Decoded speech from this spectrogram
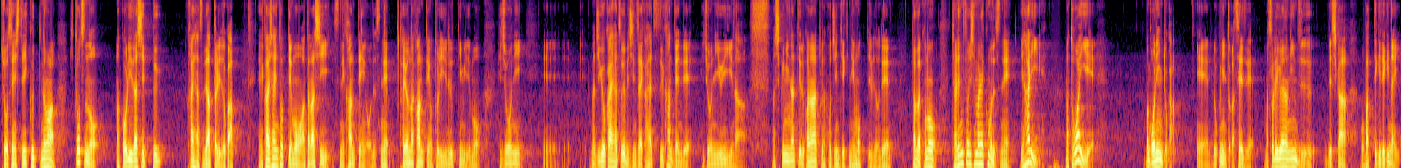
挑戦していくっていうのは、一つの、まあ、こうリーダーシップ開発であったりとか、会社にとっても新しいですね、観点をですね、多様な観点を取り入れるっていう意味でも、非常に、えー、まあ、事業開発及び人材開発という観点で非常に有意義な、ま、仕組みになっているかなというのは個人的に思っているので、ただこのチャレンジ取締役もですね、やはり、まあ、とはいえ、まあ、5人とか、えー、6人とかせいぜい、まあ、それぐらいの人数でしか抜擢できない。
